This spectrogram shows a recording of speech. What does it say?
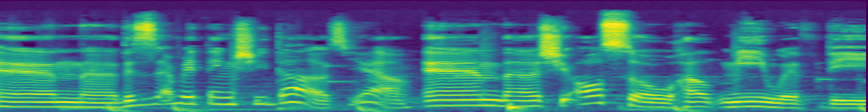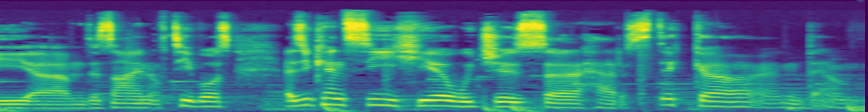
and uh, this is everything she does. Yeah. And uh, she also helped me with the um, design of Teawurst as you can see here we just uh, had a sticker and um,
